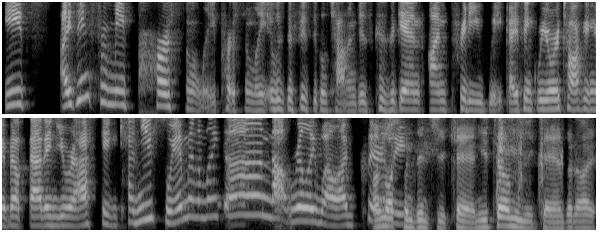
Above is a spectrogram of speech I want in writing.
it's I think for me personally, personally, it was the physical challenges because again, I'm pretty weak. I think we were talking about that, and you were asking, "Can you swim?" And I'm like, "Oh, not really well. I'm clearly." I'm not convinced you can. You tell me you can, but I,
